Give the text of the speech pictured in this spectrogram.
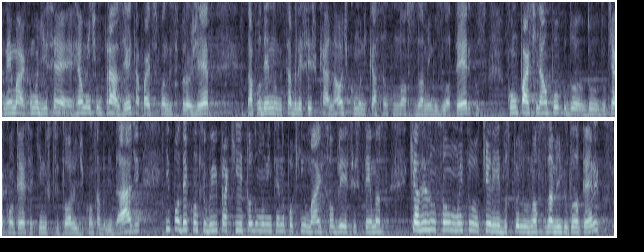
Neymar, como eu disse, é realmente um prazer estar participando desse projeto, estar podendo estabelecer esse canal de comunicação com nossos amigos lotéricos, compartilhar um pouco do, do, do que acontece aqui no escritório de contabilidade e poder contribuir para que todo mundo entenda um pouquinho mais sobre esses temas que às vezes não são muito queridos pelos nossos amigos lotéricos,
